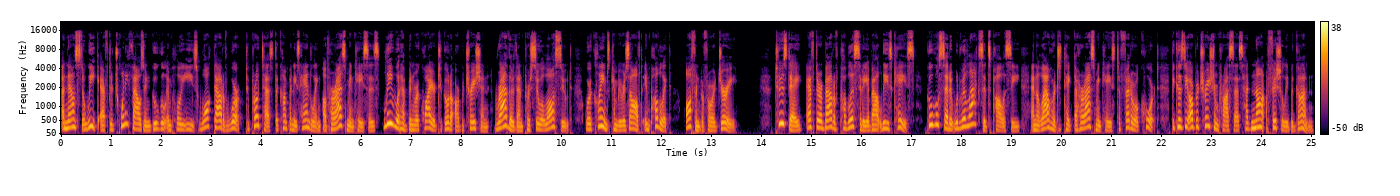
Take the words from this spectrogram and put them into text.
announced a week after 20,000 Google employees walked out of work to protest the company's handling of harassment cases, Lee would have been required to go to arbitration rather than pursue a lawsuit where claims can be resolved in public, often before a jury. Tuesday, after a bout of publicity about Lee's case, Google said it would relax its policy and allow her to take the harassment case to federal court because the arbitration process had not officially begun.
